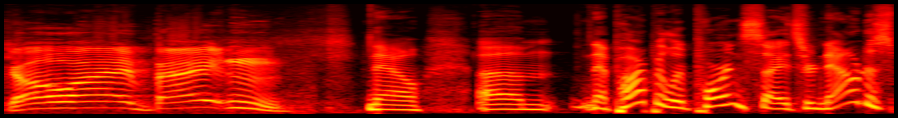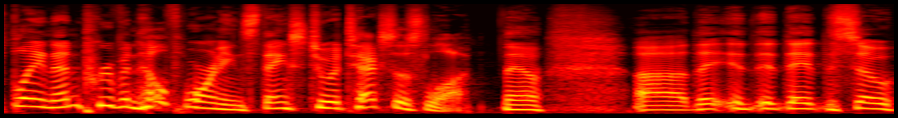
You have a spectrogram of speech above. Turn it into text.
Go away, Baton. Now, um, now, popular porn sites are now displaying unproven health warnings thanks to a Texas law. Now, uh, they, they, so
